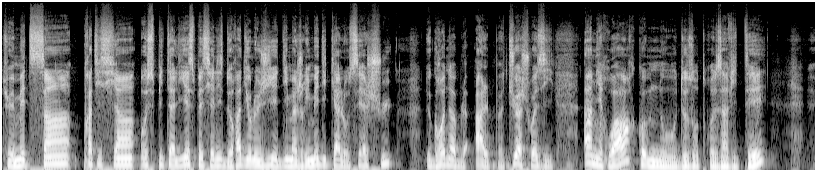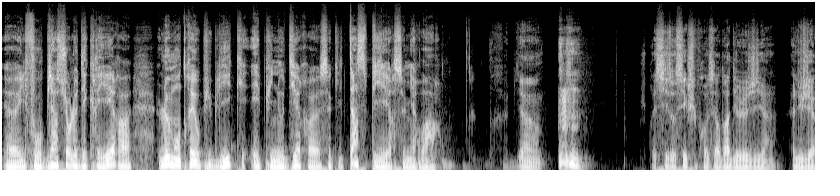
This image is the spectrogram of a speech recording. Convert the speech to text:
tu es médecin, praticien hospitalier, spécialiste de radiologie et d'imagerie médicale au CHU de Grenoble-Alpes. Tu as choisi un miroir, comme nos deux autres invités. Euh, il faut bien sûr le décrire, le montrer au public et puis nous dire euh, ce qu'il t'inspire, ce miroir. Très bien. je précise aussi que je suis professeur de radiologie à, à l'UGA.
